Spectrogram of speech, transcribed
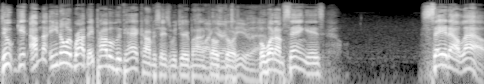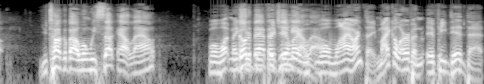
Duke, get. I'm not. You know what, Rob? They probably have had conversations with Jerry behind Oh, closed doors. But what I'm saying is, say it out loud. You talk about when we suck out loud. Well, what makes Go you to bat for Jimmy like- out loud. Well, why aren't they? Michael Irvin, if he did that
